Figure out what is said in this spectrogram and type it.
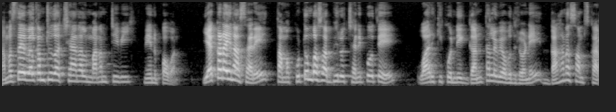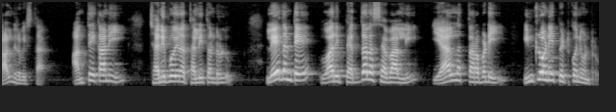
నమస్తే welcome to the channel Manam TV నేను పవన్. ఎక్కడైనా సరే తమ కుటుంబ సభ్యులు చనిపోతే వారికి కొన్ని గంటల వ్యవధిలోనే దహన సంస్కారాలు నిర్వహిస్తారు. అంతేకాని చనిపోయిన తల్లిదండ్రులు లేదంటే వారి పెద్దల శవాల్ని ఏళ్ళ తరబడి ఇంట్లోనే పెట్టుకొని ఉండరు.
